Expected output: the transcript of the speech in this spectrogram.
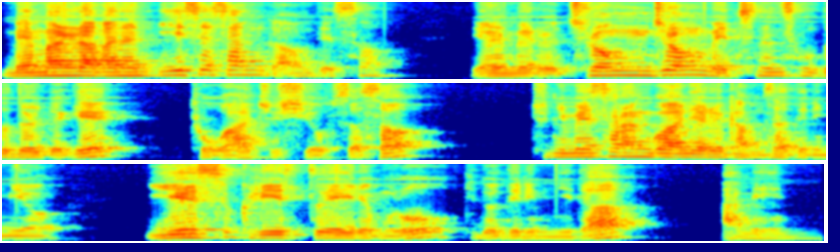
메말라가는 이 세상 가운데서 열매를 주렁주렁 맺히는 성도들 에게 도와주시옵소서 주님의 사랑과 은혜를 감사드리며 예수 그리스도의 이름으로 기도드립니다. 아멘.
